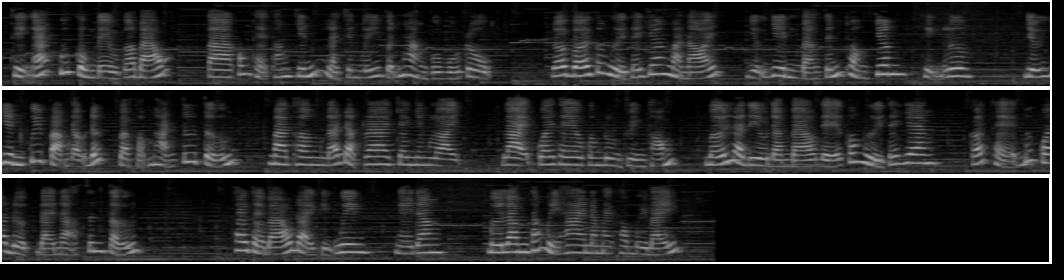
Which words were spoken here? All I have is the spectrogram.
thiện ác cuối cùng đều có báo, ta không thể thắng chính là chân lý vĩnh hằng của vũ trụ. Đối với con người thế gian mà nói, giữ gìn bản tính thuần chân, thiện lương, giữ gìn quy phạm đạo đức và phẩm hạnh tư tưởng mà thần đã đặt ra cho nhân loại, lại quay theo con đường truyền thống mới là điều đảm bảo để có người thế gian có thể bước qua được đại nạn sinh tử. Theo thời báo Đại Kỷ Nguyên, ngày đăng 15 tháng 12 năm 2017,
